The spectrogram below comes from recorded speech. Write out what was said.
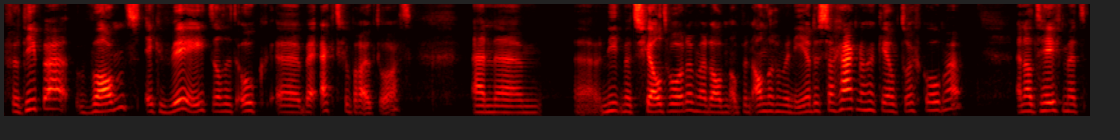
verdiepen. Want ik weet dat het ook bij ACT gebruikt wordt. En um, niet met scheldwoorden, maar dan op een andere manier. Dus daar ga ik nog een keer op terugkomen. En dat heeft met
